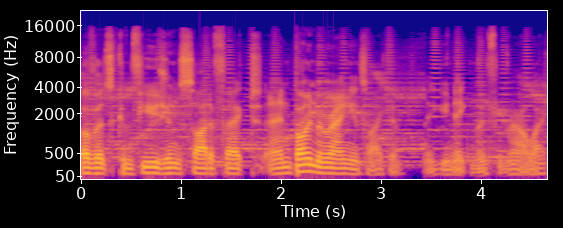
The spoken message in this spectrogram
of its confusion side effect, and Bonemerang is like a, a unique move from Marowak.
